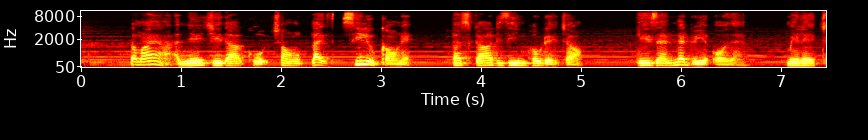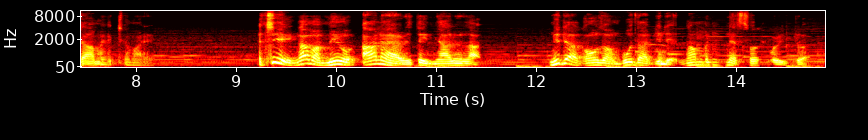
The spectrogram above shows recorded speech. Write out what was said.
။သမိုင်းဟာအမြဲကြီးသားကိုချောင်းလိုက်စီးလို့ကောင်းတဲ့ဘတ်စကားတစ်စီးမဟုတ်တဲ့အကြောင်းလေးစံငှက်တွေရဲ့အော်ဒန်မင်းလဲကြားမယ်ထင်ပါတယ်။အချစ်ငါမှမင်းကိုအားနာရတွေတိတ်များလွန်းလာမြစ်တာကောင်းဆောင်ဘိုးသားပြတဲ့ငါမနဲ့ source story တို့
